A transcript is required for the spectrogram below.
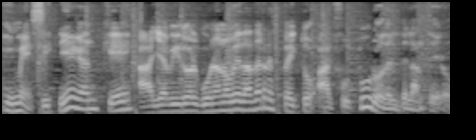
Y Messi, niegan que haya habido alguna novedad respecto al futuro del delantero.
